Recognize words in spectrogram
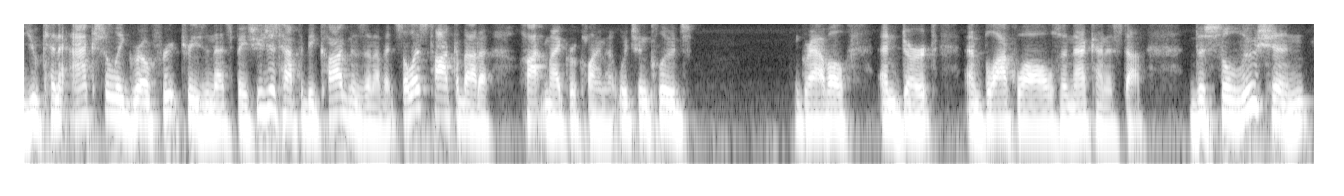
You can actually grow fruit trees in that space. You just have to be cognizant of it. So let's talk about a hot microclimate, which includes gravel and dirt and block walls and that kind of stuff. The solution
